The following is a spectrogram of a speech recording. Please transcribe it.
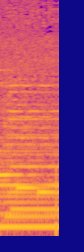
Música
